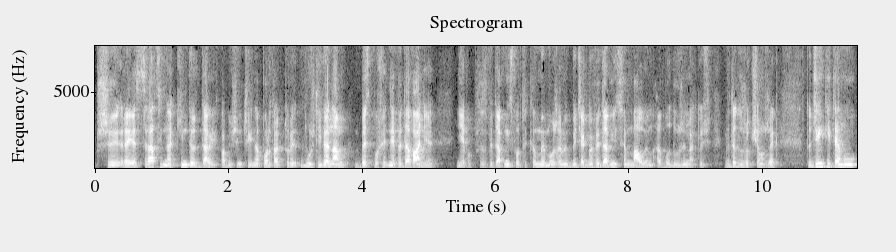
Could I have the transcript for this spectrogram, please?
przy rejestracji na Kindle Direct Publishing, czyli na portal, który umożliwia nam bezpośrednie wydawanie, nie poprzez wydawnictwo, tylko my możemy być jakby wydawnictwem małym albo dużym, jak ktoś wyda dużo książek, to dzięki temu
